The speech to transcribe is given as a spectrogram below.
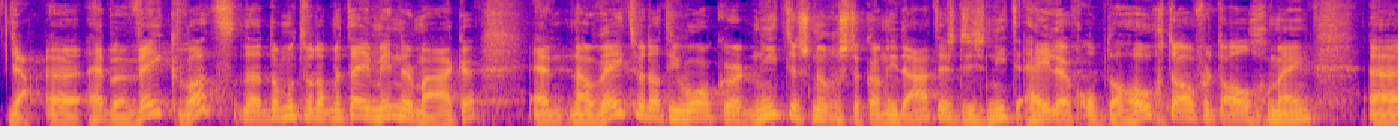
Ja, eh, hebben we een week wat? Da- Dan moeten we dat meteen minder maken. En nou weten we dat die Walker niet de snuggerste kandidaat is. Die is niet heel erg op de hoogte over het algemeen. Eh,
